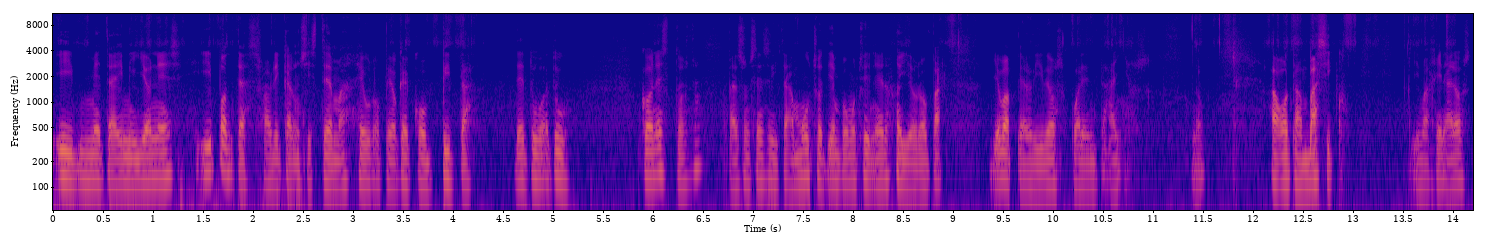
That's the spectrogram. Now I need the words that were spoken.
y mete ahí millones y ponte a fabricar un sistema europeo que compita de tú a tú con estos, ¿no? Para eso se necesita mucho tiempo, mucho dinero y Europa lleva perdidos 40 años, ¿no? Algo tan básico. Imaginaros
